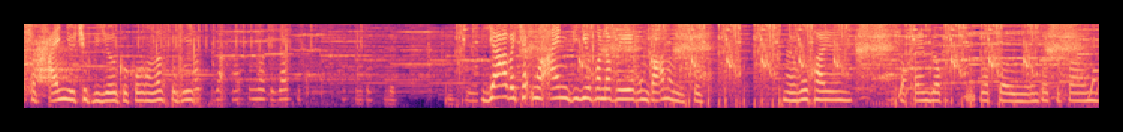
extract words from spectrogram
Ich habe ein YouTube-Video geguckt und das Gefühl. Hast, du mal gesagt, du guckst davon so viele Videos? Ja, aber ich habe nur ein Video von der Verheerung Ganon geguckt. Schnell hochheilen. Ich habe keinen Block, Bock da irgendwie runterzufallen.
